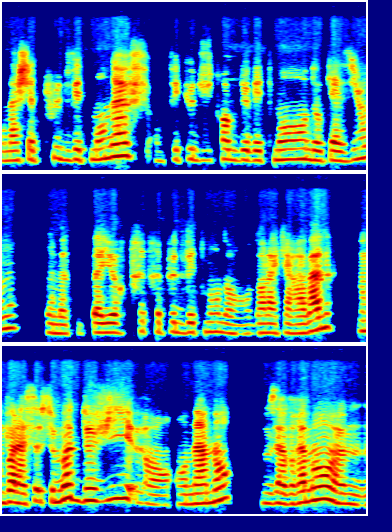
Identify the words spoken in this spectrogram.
on n'achète plus de vêtements neufs, on fait que du troc de vêtements d'occasion. On a d'ailleurs très très peu de vêtements dans, la caravane. Donc voilà, ce, mode de vie en, un an nous a vraiment euh,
